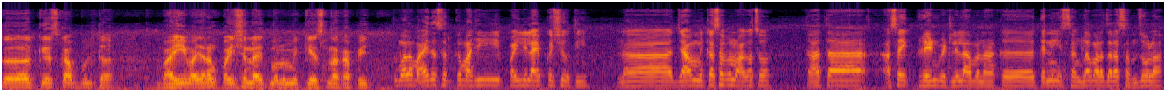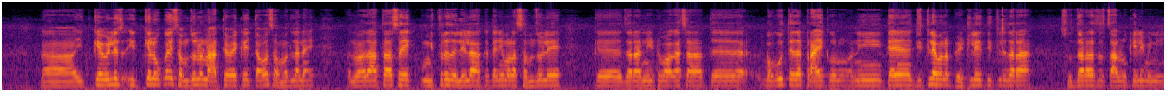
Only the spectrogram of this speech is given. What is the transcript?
क केस काप बोलतं. भाई माझ्या पैसे नाहीत म्हणून मी केस ना कापीत. तुम्हाला माहीत असेल का माझी पहिली लाईफ कशी होती? ना जाम मी कसं पण मागायचो तर आता असा एक फ्रेंड भेटलेला म्हणा क त्यांनी सांगला मला जरा समजवला. इतक्या वेळेस इतके लोक समजवलं नातेवाईक काही तेव्हा समजला नाही. पण माझा आता असा एक मित्र झालेला का त्यांनी मला समजवले की जरा नीट वागायचा तर बघू त्याचा ट्राय करू. आणि त्या जिथले मला भेटले तिथले जरा सुधारायचं चालू केले मी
